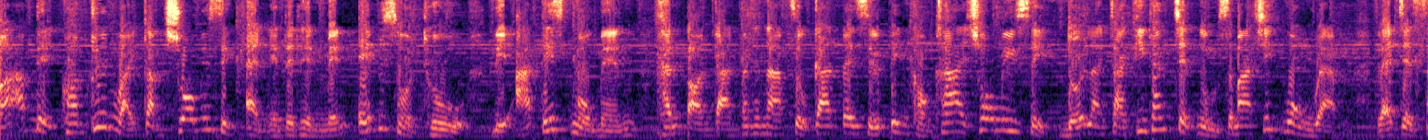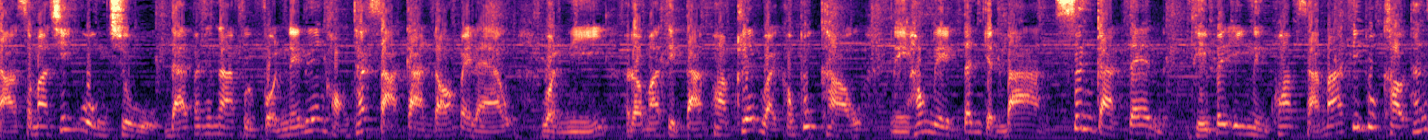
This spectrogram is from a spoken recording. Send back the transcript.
มาอัปเดตความเคลื่อนไหวกับโชว์ Music and Entertainment Episode 2 The Artist Moment ขั้นตอนการพัฒนาสู่การเป็นศิลปินของค่ายโชว์มิวสิกโดยหลังจากที่ทั้ง 7 หนุ่มสมาชิกวงแรม และ 7 สาวสมาชิกวงชู ได้พัฒนาฝึกฝนในเรื่องของทักษะการร้องไปแล้ว วันนี้เรามาติดตามความเคลื่อนไหวของพวกเขาในห้องเรียนเต้นกันบ้าง ซึ่งการเต้นถือเป็นอีกหนึ่งความสามารถที่พวกเขาทั้ง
